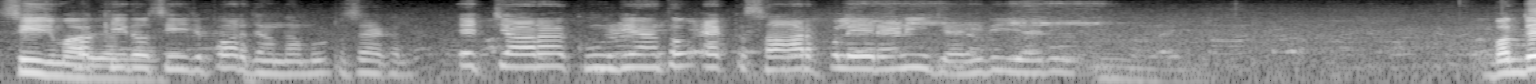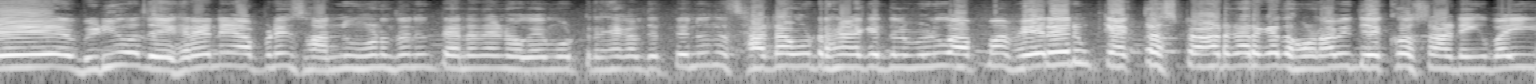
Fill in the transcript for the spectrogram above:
ਸੀਜ ਮਾਰ ਬੱਖੀ ਤੋਂ ਸੀਜ ਭਰ ਜਾਂਦਾ ਮੋਟਰਸਾਈਕਲ। ਇਹ ਚਾਰਾਂ ਖੂੰਜਿਆਂ ਤੋਂ ਇੱਕ ਸਾਰ ਪਲੇ ਰਹਿਣੀ ਚਾਹੀਦੀ ਹੈ ਇਹਦੀ। ਬੰਦੇ ਵੀਡੀਓ ਦੇਖ ਰਹੇ ਨੇ ਆਪਣੇ ਸਾਨੂੰ ਹੁਣ ਤੁਹਾਨੂੰ ਤਿੰਨ ਦਿਨ ਹੋ ਗਏ ਮੋਟਰਸਾਈਕਲ ਦਿੱਤੇ ਨੂੰ ਤੇ ਸਾਡਾ ਮੋਟਰਸਾਈਕਲ ਕਿੱਦਣ ਮਿਲੂ? ਆਪਾਂ ਫੇਰ ਇਹਨੂੰ ਕਿੱਕ ਸਟਾਰਟ ਕਰਕੇ ਦਿਖਾਉਣਾ ਵੀ ਦੇਖੋ ਸਟਾਰਟਿੰਗ ਬਾਈ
